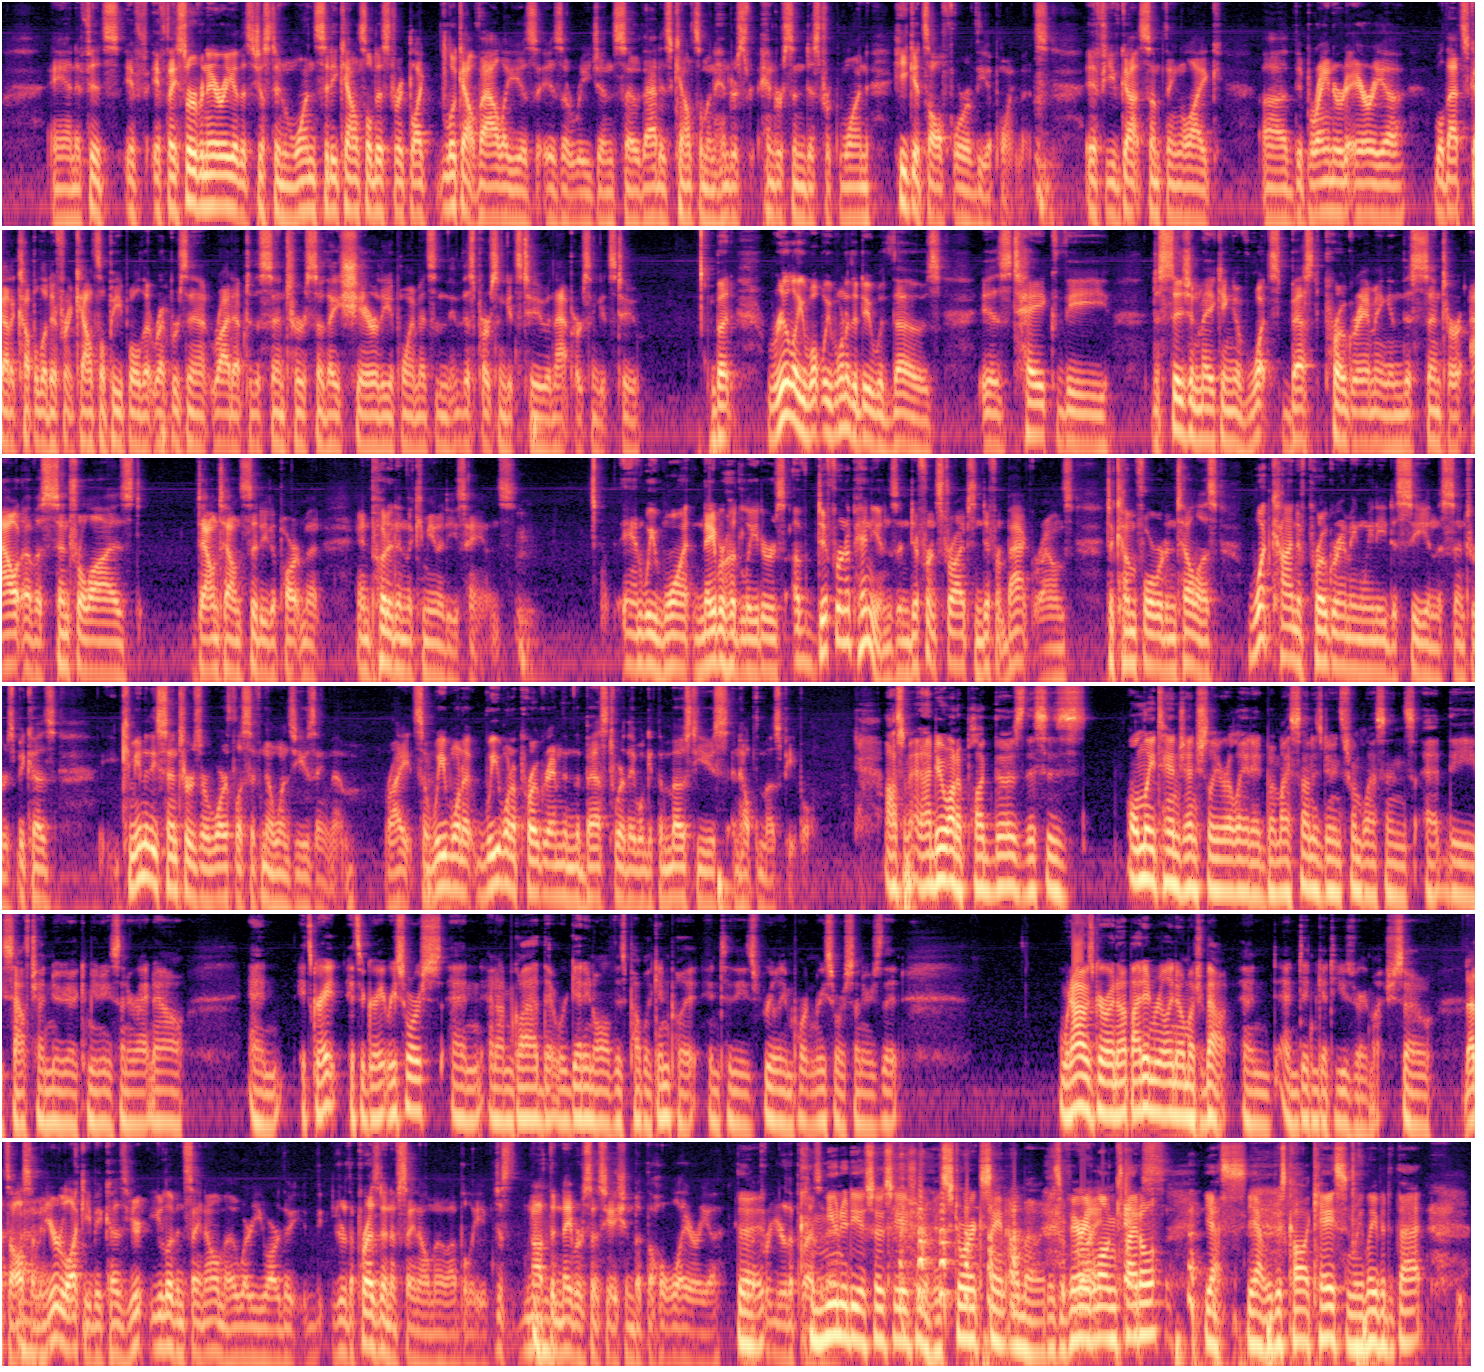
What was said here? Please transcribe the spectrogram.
And if it's if if they serve an area that's just in one city council district, like Lookout Valley is is a region, so that is Councilman Henderson, Henderson District One. He gets all four of the appointments. If you've got something like uh, the Brainerd area, well, that's got a couple of different council people that represent right up to the center, so they share the appointments, and this person gets two, and that person gets two. But really, what we wanted to do with those is take the decision making of what's best programming in this center out of a centralized downtown city department and put it in the community's hands. And we want neighborhood leaders of different opinions and different stripes and different backgrounds to come forward and tell us what kind of programming we need to see in the centers because community centers are worthless if no one's using them, right? So mm-hmm. we want to we want to program them the best where they will get the most use and help the most people. Awesome. And I do want to plug those. This is only tangentially related, but my son is doing swim lessons at the South Chattanooga Community Center right now. And it's great. It's a great resource. And, and I'm glad that we're getting all of this public input into these really important resource centers that when I was growing up, I didn't really know much about and, and didn't get to use very much. So that's awesome, uh, and you're lucky because you you live in St. Elmo, where you are the you're the president of St. Elmo, I believe. Just not mm-hmm. the neighbor association, but the whole area. The, you're the, president. Community Association of Historic St. Elmo. It is a very right, long case. title. yes, yeah, we just call it case and we leave it at that.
